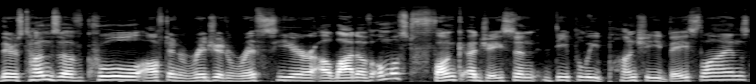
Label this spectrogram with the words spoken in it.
There's tons of cool, often rigid riffs here, a lot of almost funk adjacent, deeply punchy bass lines.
